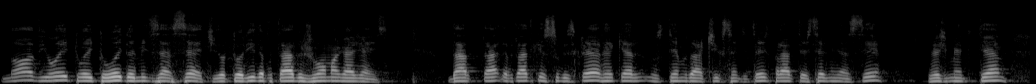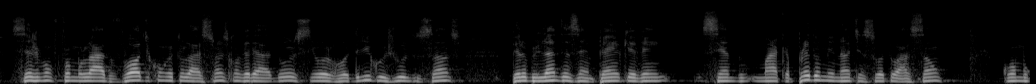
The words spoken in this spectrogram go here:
9888, 2017, de autoria do deputado João Magalhães. Deputado que subscreve, requer, nos termos do artigo 103, parágrafo 3 linha C, do regimento interno, seja formulado voto de congratulações com o vereador senhor Rodrigo Júlio dos Santos pelo brilhante desempenho que vem sendo marca predominante em sua atuação como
